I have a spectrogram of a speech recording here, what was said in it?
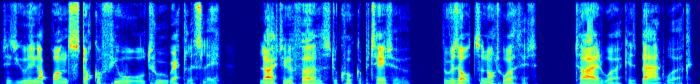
It is using up one's stock of fuel too recklessly. Lighting a furnace to cook a potato. The results are not worth it. Tired work is bad work.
